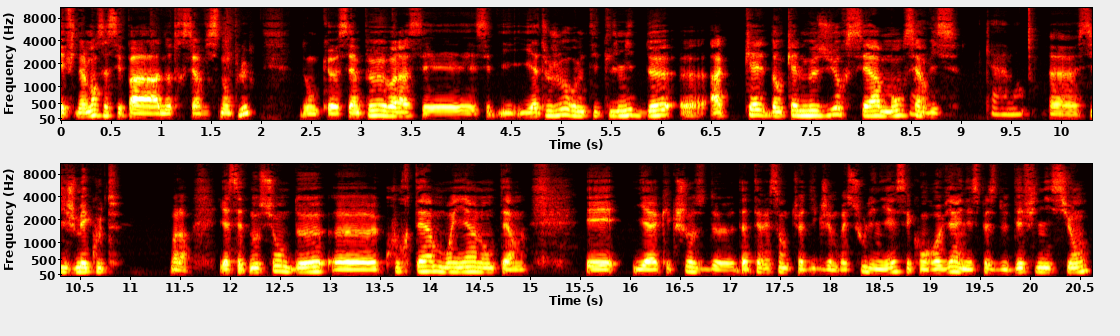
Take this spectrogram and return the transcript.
et finalement, ça, c'est pas à notre service non plus. Donc, euh, c'est un peu, voilà, c'est, il y a toujours une petite limite de euh, à quel, dans quelle mesure c'est à mon service. Carrément. si je m'écoute, voilà. Il y a cette notion de euh, court terme, moyen, long terme. Et il y a quelque chose d'intéressant que tu as dit que j'aimerais souligner, c'est qu'on revient à une espèce de définition.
